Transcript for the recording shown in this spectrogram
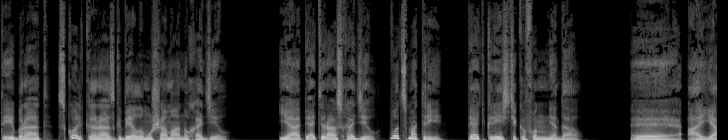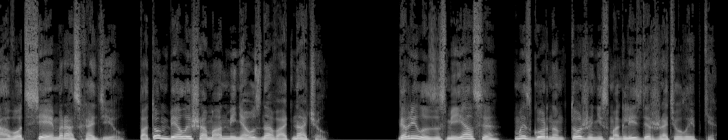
«Ты, брат, сколько раз к белому шаману ходил?» «Я пять раз ходил, вот смотри, пять крестиков он мне дал». «Э, а я вот семь раз ходил. Потом белый шаман меня узнавать начал». Гаврила засмеялся, мы с Горном тоже не смогли сдержать улыбки.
